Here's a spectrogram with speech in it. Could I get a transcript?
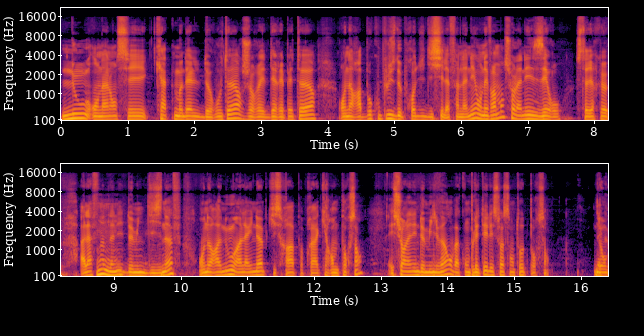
Nous, on a lancé quatre modèles de routeurs. J'aurai des répéteurs. On aura beaucoup plus de produits d'ici la fin de l'année. On est vraiment sur l'année zéro. C'est-à-dire qu'à la fin de mmh. l'année 2019, on aura, nous, un line-up qui sera à peu près à 40%. Et sur l'année 2020, on va compléter les 60 autres pourcents. Donc,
